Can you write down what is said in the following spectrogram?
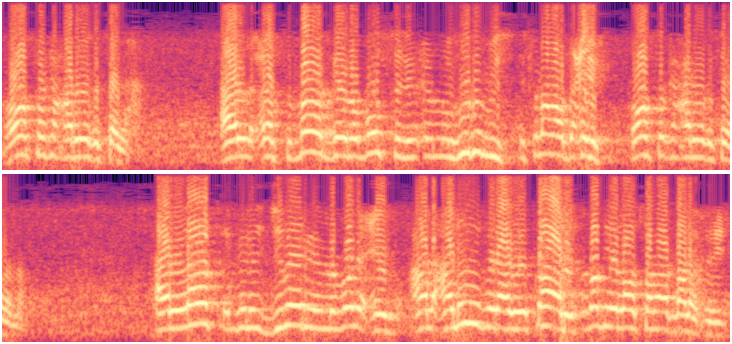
غوصك حريق سجح العثمان بن مسلم ابن هرمس إسمه ضعيف غوصك حريق سجح اللاف بن الجبير المضعف عن علي بن أبي طالب رضي الله تعالى عنه. فيه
